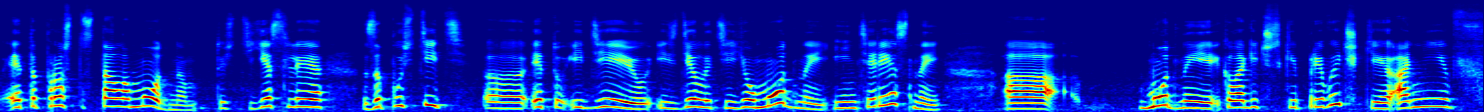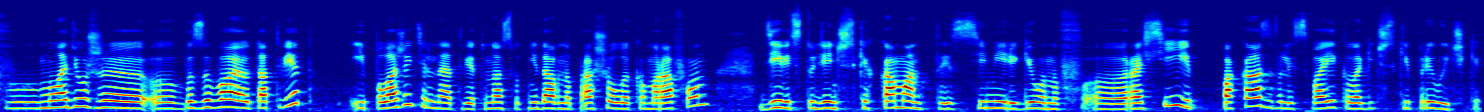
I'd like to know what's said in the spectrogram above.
это просто стало модным. То есть если запустить а, эту идею и сделать ее модной и интересной, модные экологические привычки, они в молодежи э, вызывают ответ, и положительный ответ. У нас вот недавно прошел экомарафон. Девять студенческих команд из семи регионов э, России показывали свои экологические привычки.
